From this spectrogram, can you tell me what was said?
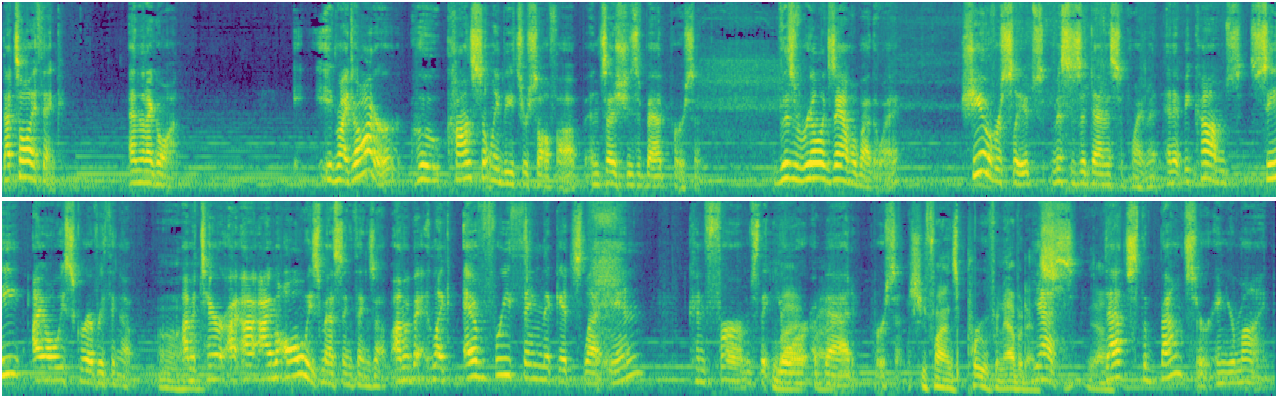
That's all I think. And then I go on. My daughter, who constantly beats herself up and says she's a bad person, this is a real example, by the way. She oversleeps, misses a dentist appointment, and it becomes, see, I always screw everything up. Uh-huh. I'm a terror. I, I'm always messing things up. I'm a ba- like everything that gets let in confirms that you're Right, a right. bad person. She finds proof and evidence. Yes, Yeah. that's the bouncer in your mind.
